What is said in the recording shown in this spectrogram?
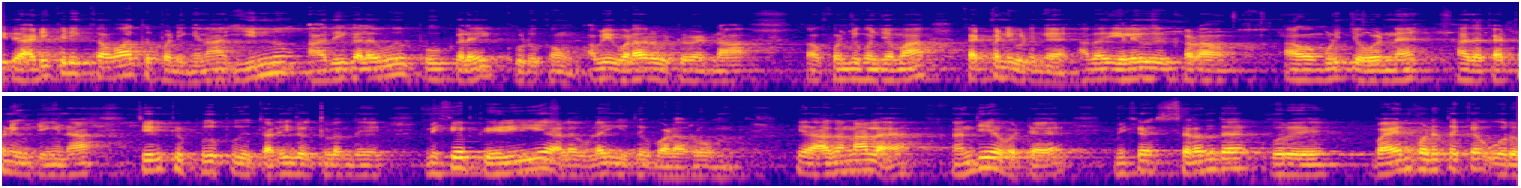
இது அடிக்கடி கவாத்து பண்ணிங்கன்னா இன்னும் அதிகளவு பூக்களை கொடுக்கும். அப்படி வளர விட்டு வேண்டாம் கொஞ்சம் கொஞ்சமாக கட் பண்ணி விடுங்க. அதாவது இலையுதிர் காலம் முடிஞ்ச உடனே அதை கட் பண்ணி விட்டிங்கன்னா திருப்பி புது புது தளிகள் துளர்ந்து மிகப்பெரிய அளவில் இது வளரும். அதனால் நந்தியாவட்டை மிக சிறந்த ஒரு பயன்படுத்தக்க ஒரு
